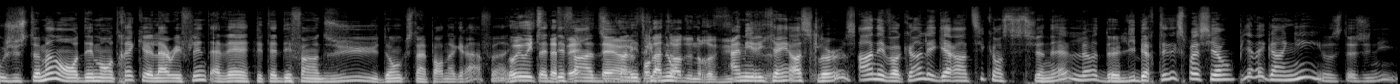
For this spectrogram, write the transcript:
où, justement on démontrait que Larry Flint avait été défendu, donc c'est un pornographe. hein. Oui, oui, tout à fait. défendu C'était dans un les fondateur tribunaux d'une revue. américains, Hustlers, en évoquant les garanties constitutionnelles là, de liberté d'expression. Puis il avait gagné aux États-Unis.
